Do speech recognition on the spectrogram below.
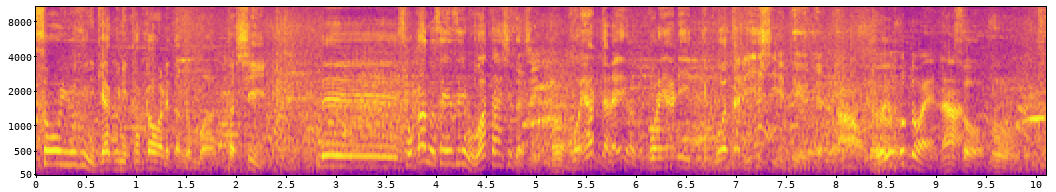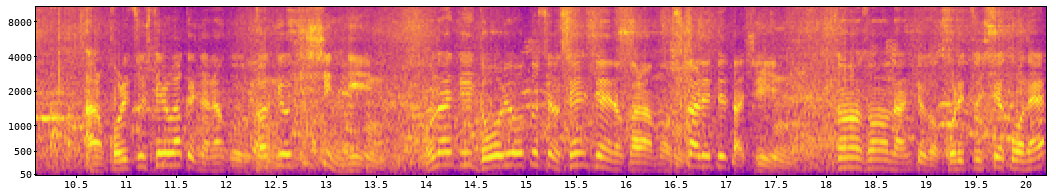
そういうふうに逆に関われたのもあったしで他の先生にも渡してたし、こうやったらええよこれやりってこうやったらいいしって言ってそういうことやな、そう、うん。あの孤立してるわけじゃなく深清自身に同じ同僚としての先生のからも好かれてたし、うん。そのそのなんていうか孤立してこうね、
